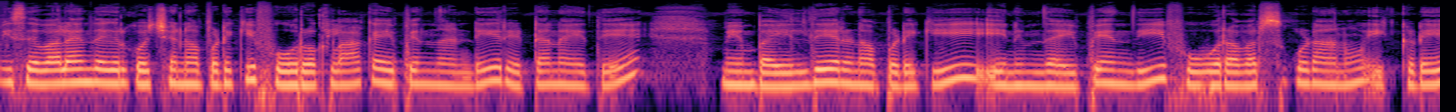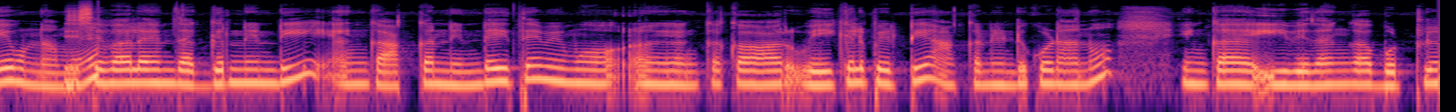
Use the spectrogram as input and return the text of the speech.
మీ శివాలయం దగ్గరికి వచ్చినప్పటికి ఫోర్ ఓ క్లాక్ అయిపోయిందండి రిటర్న్ అయితే. మేము బయలుదేరినప్పటికీ ఎనిమిది అయిపోయింది. ఫోర్ అవర్స్ కూడాను ఇక్కడే ఉన్నాము. శివాలయం దగ్గర నుండి ఇంకా అక్కడి నుండి అయితే మేము ఇంకా కారు వెహికల్ పెట్టి అక్కడి నుండి కూడాను ఇంకా ఈ విధంగా బొట్లు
